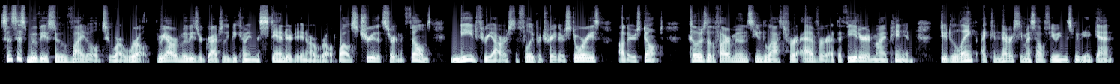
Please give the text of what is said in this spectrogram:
since this movie is so vital to our world. Three hour movies are gradually becoming the standard in our world. While it's true that certain films need three hours to fully portray their stories, others don't. Killers of the Flower Moon seem to last forever at the theater, in my opinion. Due to length, I can never see myself viewing this movie again.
